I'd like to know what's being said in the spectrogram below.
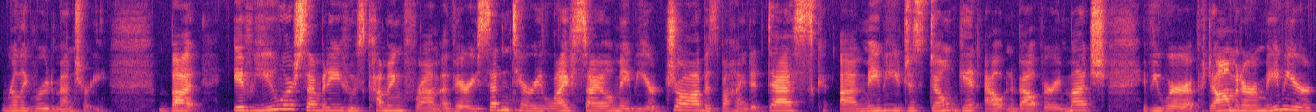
really rudimentary, but if you are somebody who's coming from a very sedentary lifestyle, maybe your job is behind a desk, um, maybe you just don't get out and about very much. If you wear a pedometer, maybe your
